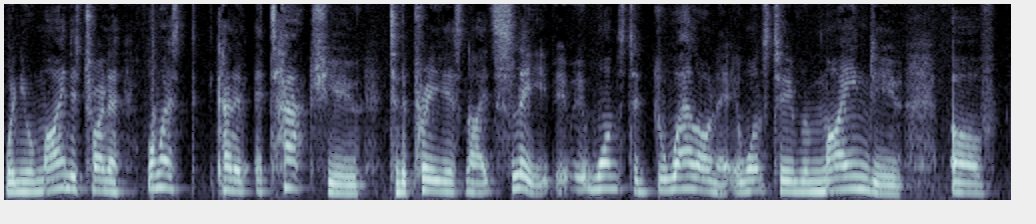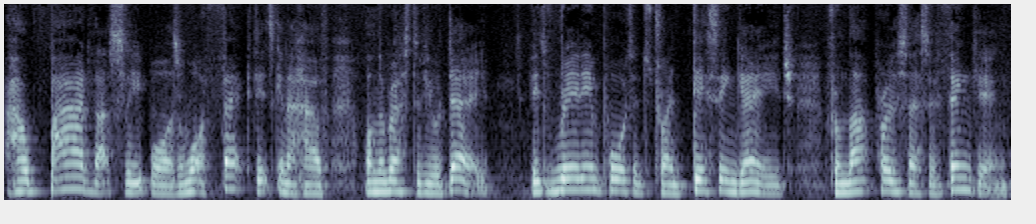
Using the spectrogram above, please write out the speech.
when your mind is trying to almost kind of attach you to the previous night's sleep, it, it wants to dwell on it, it wants to remind you of how bad that sleep was and what effect it's going to have on the rest of your day. It's really important to try and disengage from that process of thinking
